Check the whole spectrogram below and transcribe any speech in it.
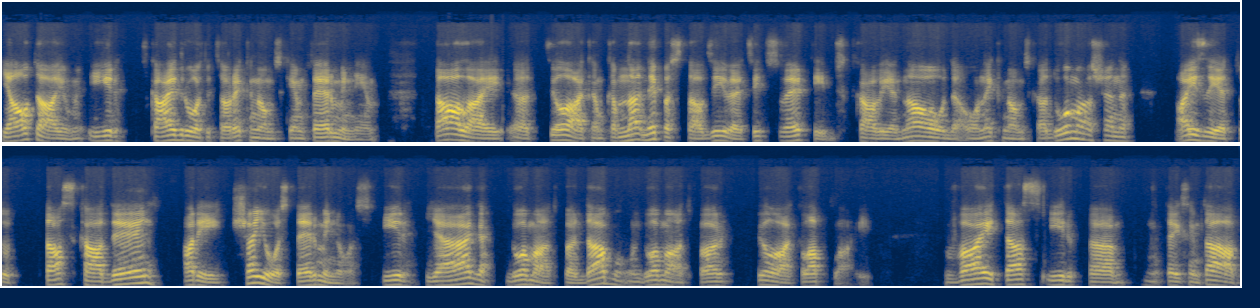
jautājumi ir skaidroti caur ekonomiskiem terminiem. Tā lai uh, cilvēkam, kam nepastāv dzīvē citas vērtības, kā vien nauda un ekonomiskā domāšana, aizietu tas, kādēļ arī šajos terminos ir jēga domāt par dabu un domāt par cilvēku labklājību. Vai tas ir teiksim, tā,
